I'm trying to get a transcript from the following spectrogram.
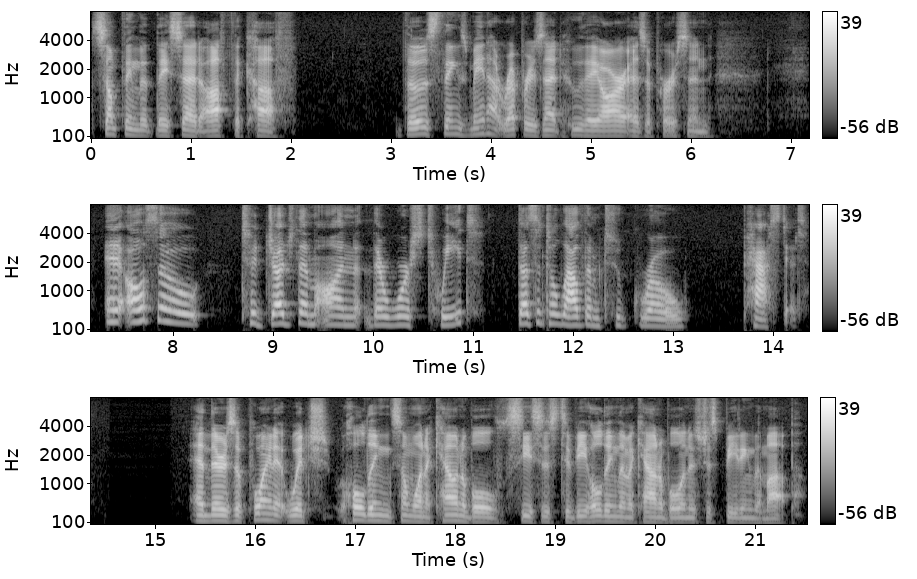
something that they said off the cuff. Those things may not represent who they are as a person. And also, to judge them on their worst tweet doesn't allow them to grow past it. And there's a point at which holding someone accountable ceases to be holding them accountable and is just beating them up.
